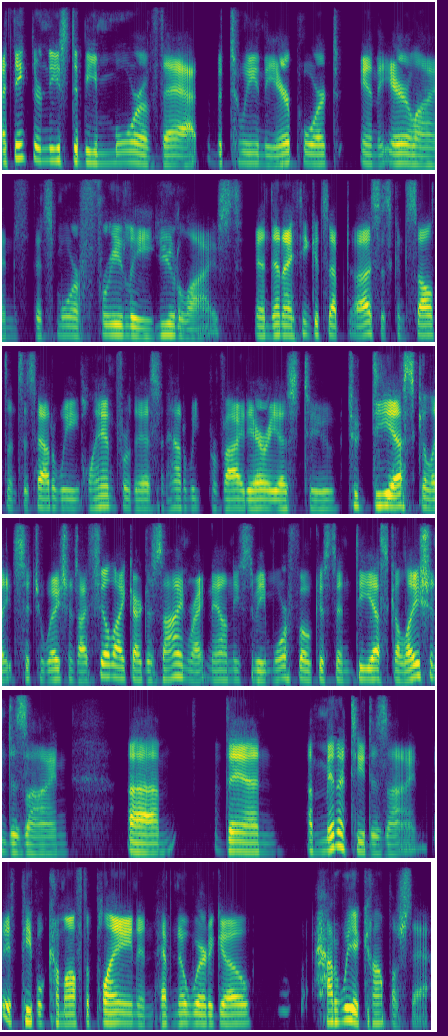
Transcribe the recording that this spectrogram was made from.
I think there needs to be more of that between the airport and the airlines that's more freely utilized. And then I think it's up to us as consultants is how do we plan for this and how do we provide areas to to de-escalate situations. I feel like our design right now needs to be more focused in de-escalation design um, than amenity design. If people come off the plane and have nowhere to go, how do we accomplish that?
